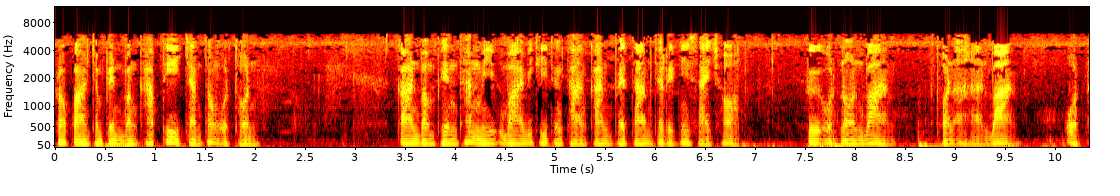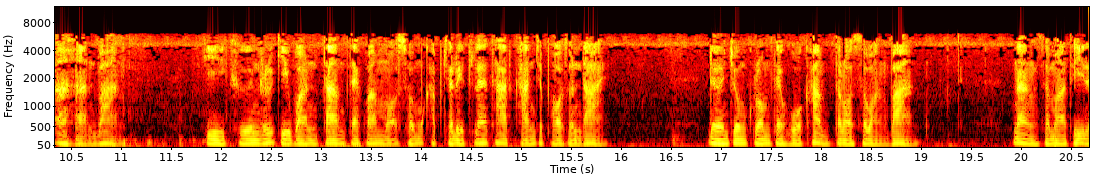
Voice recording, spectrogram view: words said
เพราะความจำเป็นบังคับที่จำต้องอดทน การบำเพ็ญท่านมีอุบายวิธีต่างๆกันไปตามจริตนิสัยชอบ คืออดนอนบ้าง ผ่อนอาหารบ้าง อดอาหารบ้าง กี่คืนหรือกี่วันตามแต่ความเหมาะสมกับจริตและธาตุขันจะพอทนได้ เดินจงกรมแต่หัวค่ำตลอดสว่างบ้าง นั่งสมาธิห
